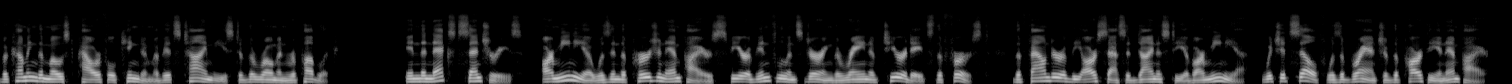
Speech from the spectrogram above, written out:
becoming the most powerful kingdom of its time east of the Roman Republic. In the next centuries, Armenia was in the Persian Empire's sphere of influence during the reign of Tiridates I, the founder of the Arsacid dynasty of Armenia, which itself was a branch of the Parthian Empire.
